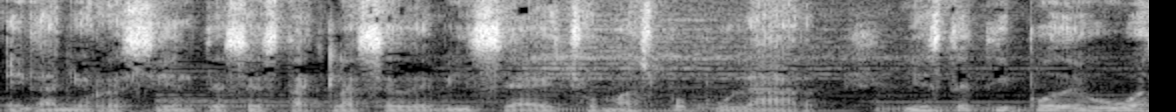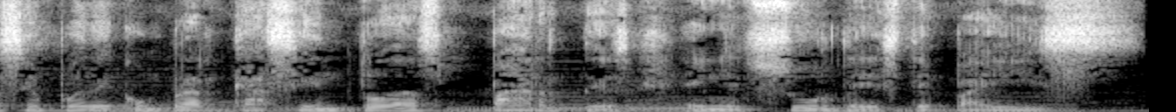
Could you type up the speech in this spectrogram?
En años recientes esta clase de vid se ha hecho más popular y este tipo de uva se puede comprar casi en todas partes en el sur de este país.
